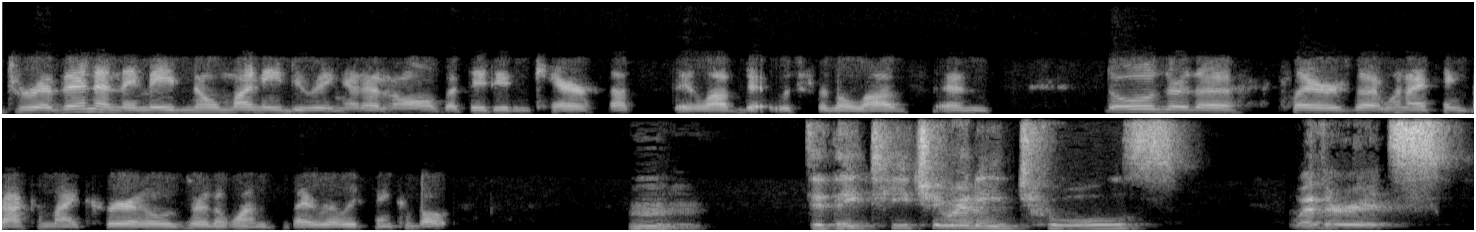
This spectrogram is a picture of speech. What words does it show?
driven and they made no money doing it at all, but they didn't care. That's they loved it. it was for the love. And those are the players that when I think back in my career, those are the ones that I really think about. Hmm. Did they teach you any tools, whether it's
